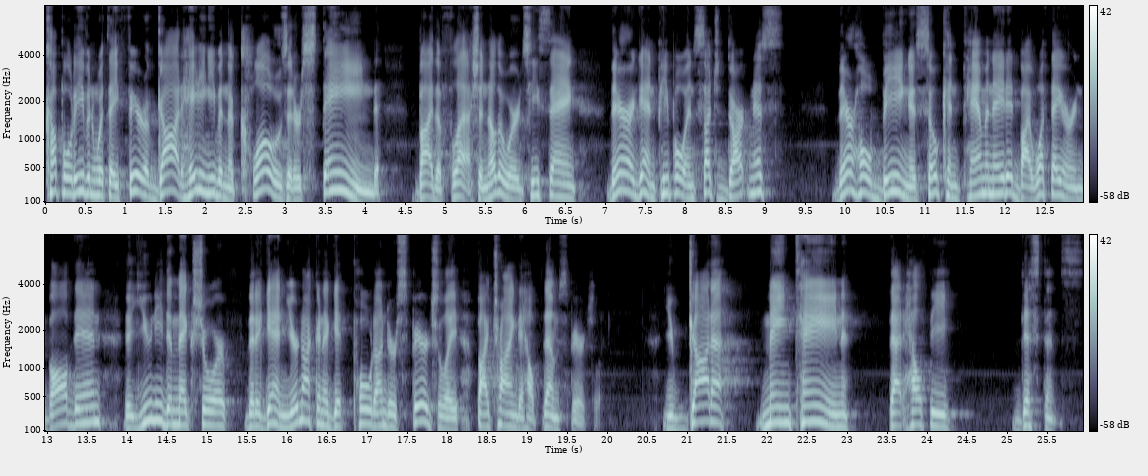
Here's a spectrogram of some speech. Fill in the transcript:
coupled even with a fear of God, hating even the clothes that are stained by the flesh. In other words, he's saying, there again, people in such darkness, their whole being is so contaminated by what they are involved in that you need to make sure that, again, you're not going to get pulled under spiritually by trying to help them spiritually. You've got to maintain that healthy distance,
